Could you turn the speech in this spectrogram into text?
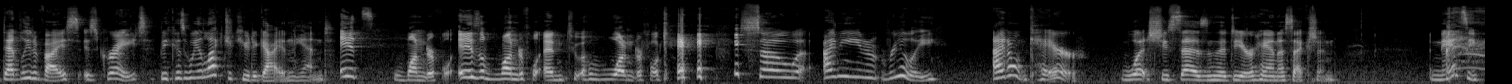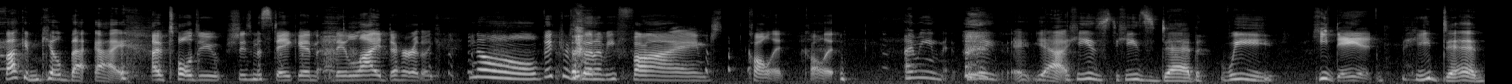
Deadly Device is great because we electrocute a guy in the end. it's wonderful. It is a wonderful end to a wonderful game. So, I mean, really, I don't care what she says in the Dear Hannah section. Nancy fucking killed that guy. I've told you she's mistaken. They lied to her. They're like, no, Victor's gonna be fine. Just call it. Call it. I mean, they, yeah, he's he's dead. We He did. he dead.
